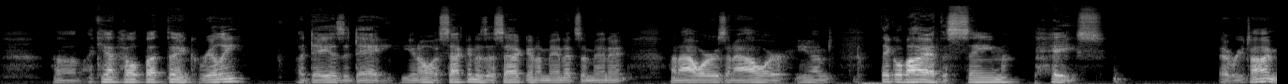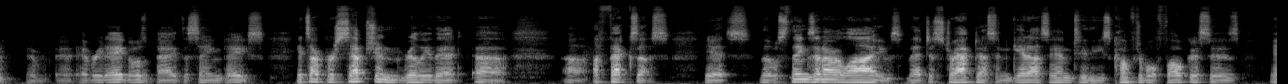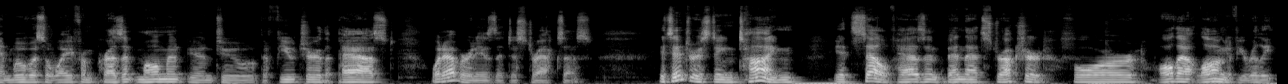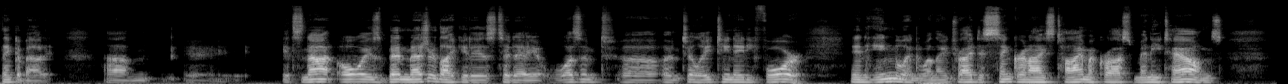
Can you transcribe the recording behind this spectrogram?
Um, I can't help but think, really? A day is a day. You know, a second is a second, a minute's a minute, an hour is an hour. And they go by at the same pace every time. Every, day goes by at the same pace. It's our perception, really, that uh, uh, affects us. It's those things in our lives that distract us and get us into these comfortable focuses and move us away from present moment into the future, the past, whatever it is that distracts us. It's interesting, time itself hasn't been that structured for all that long if you really think about it. Um, it's not always been measured like it is today. It wasn't uh, until 1884 in England when they tried to synchronize time across many towns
